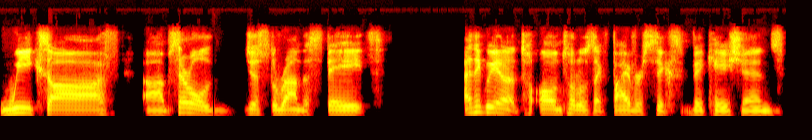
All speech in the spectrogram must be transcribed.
weeks off, um, several just around the States. I think we had all in total was like five or six vacations,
